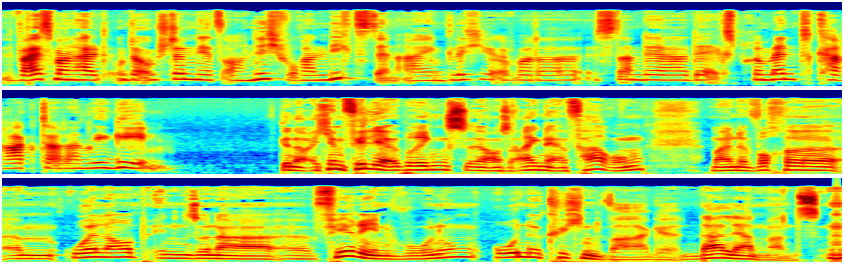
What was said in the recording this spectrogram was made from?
weiß man halt unter Umständen jetzt auch nicht, woran liegt es denn eigentlich, aber da ist dann der, der Experimentcharakter dann gegeben. Genau, ich empfehle ja übrigens äh, aus eigener Erfahrung mal eine Woche ähm, Urlaub in so einer äh, Ferienwohnung ohne Küchenwaage. Da lernt man's.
